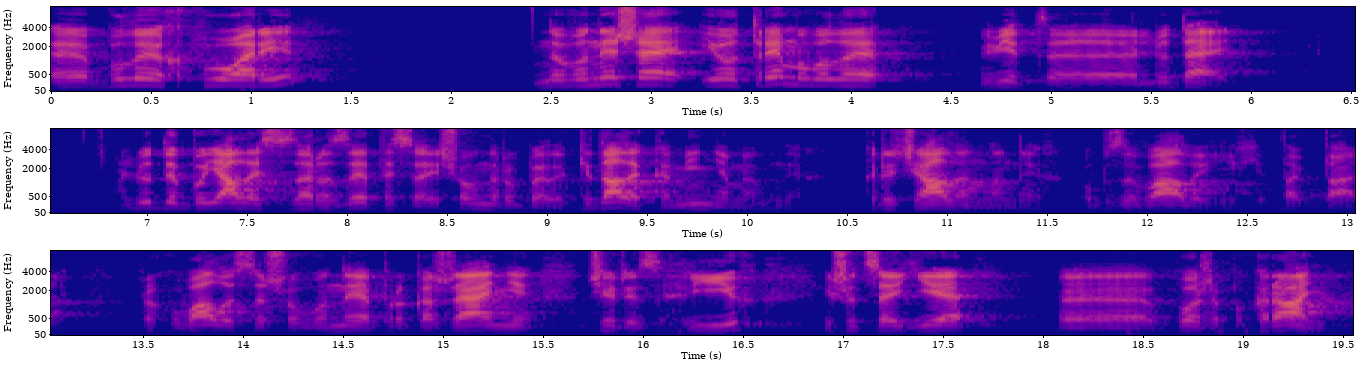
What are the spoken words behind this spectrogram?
е, були хворі, але вони ще і отримували від е, людей. Люди боялись заразитися, і що вони робили? Кидали каміннями в них, кричали на них, обзивали їх і так далі. Рахувалося, що вони прокажені через гріх, і що це є е, Боже покарання.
